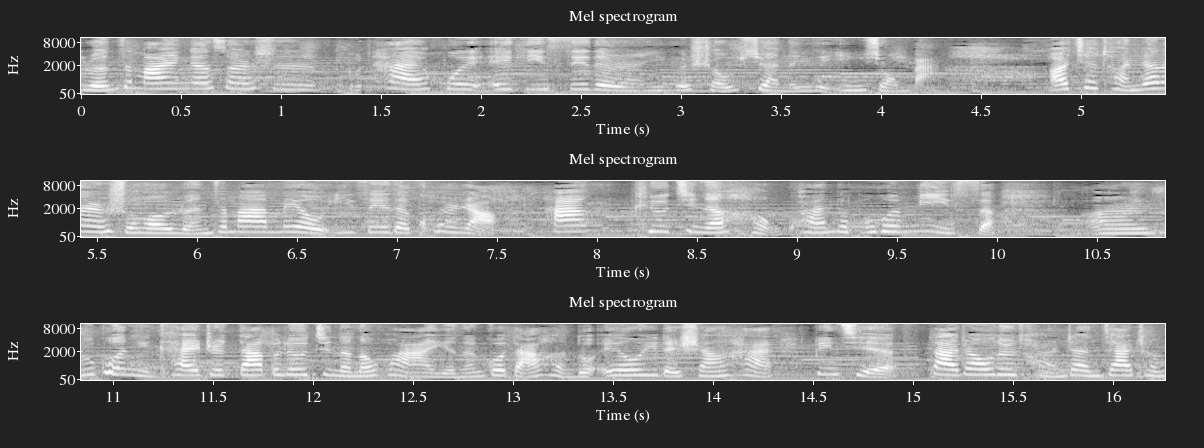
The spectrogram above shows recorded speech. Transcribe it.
轮子妈应该算是不太会 ADC 的人一个首选的一个英雄吧。而且团战的时候，轮子妈没有 EZ 的困扰，她 Q 技能很宽，她不会 miss。嗯，如果你开着 W 技能的话，也能够打很多 A O E 的伤害，并且大招对团战加成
